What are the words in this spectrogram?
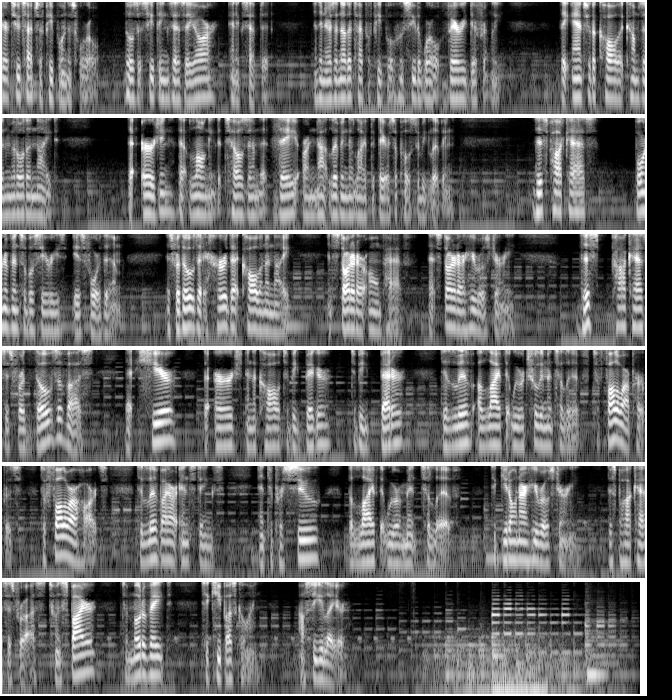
There are two types of people in this world those that see things as they are and accept it. And then there's another type of people who see the world very differently. They answer the call that comes in the middle of the night, that urging, that longing that tells them that they are not living the life that they are supposed to be living. This podcast, Born Invincible series, is for them. It's for those that heard that call in the night and started our own path, that started our hero's journey. This podcast is for those of us that hear the urge and the call to be bigger, to be better, to live a life that we were truly meant to live, to follow our purpose, to follow our hearts, to live by our instincts, and to pursue the life that we were meant to live, to get on our hero's journey. This podcast is for us to inspire, to motivate, to keep us going. I'll see you later.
